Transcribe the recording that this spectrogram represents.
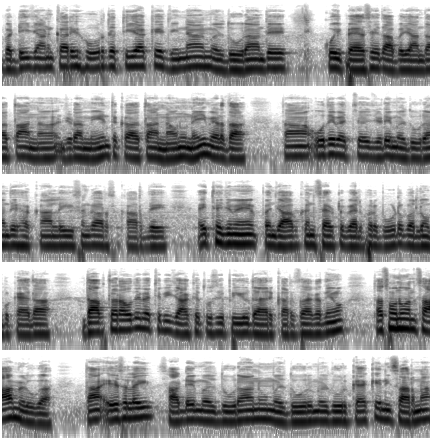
ਵੱਡੀ ਜਾਣਕਾਰੀ ਹੋਰ ਦਿੱਤੀ ਆ ਕਿ ਜਿਨ੍ਹਾਂ ਮਜ਼ਦੂਰਾਂ ਦੇ ਕੋਈ ਪੈਸੇ ਦੱਬ ਜਾਂਦਾ, ਧਨ, ਜਿਹੜਾ ਮਿਹਨਤ ਕਰ ਧਨ ਆ, ਉਹਨੂੰ ਨਹੀਂ ਮਿਲਦਾ, ਤਾਂ ਉਹਦੇ ਵਿੱਚ ਜਿਹੜੇ ਮਜ਼ਦੂਰਾਂ ਦੇ ਹੱਕਾਂ ਲਈ ਸੰਘਰਸ਼ ਕਰਦੇ, ਇੱਥੇ ਜਿਵੇਂ ਪੰਜਾਬ ਕਨਸੈਪਟ ਵੈਲਫੇਅਰ ਬੋਰਡ ਵੱਲੋਂ ਬਕਾਇਦਾ ਦਫ਼ਤਰ ਆ, ਉਹਦੇ ਵਿੱਚ ਵੀ ਜਾ ਕੇ ਤੁਸੀਂ ਅਪੀਲ ਦਾਇਰ ਕਰ ਸਕਦੇ ਹੋ, ਤਾਂ ਤੁਹਾਨੂੰ ਇਨਸਾਫ ਮਿਲੂਗਾ। ਤਾਂ ਇਸ ਲਈ ਸਾਡੇ ਮਜ਼ਦੂਰਾਂ ਨੂੰ ਮਜ਼ਦੂਰ ਮਜ਼ਦੂਰ ਕਹਿ ਕੇ ਨਹੀਂ ਸਰਨਾ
